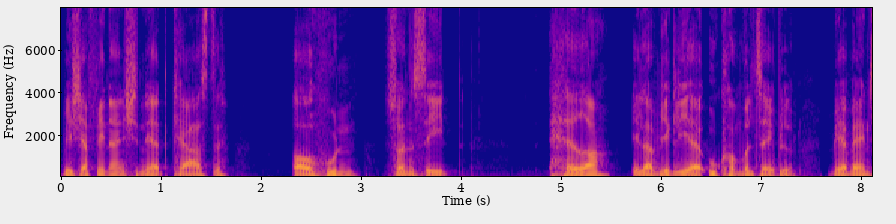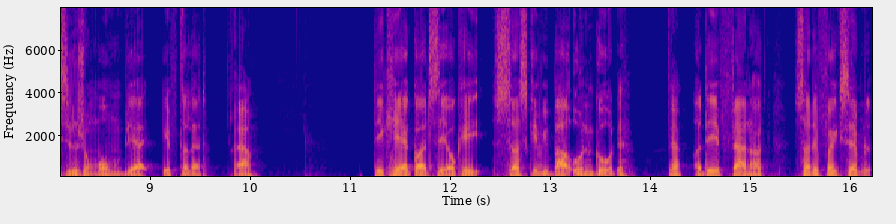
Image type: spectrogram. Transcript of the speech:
hvis jeg finder en generet kæreste, og hun sådan set hader, eller virkelig er ukomfortabel med at være i en situation, hvor hun bliver efterladt, Ja. det kan jeg godt se, okay, så skal vi bare undgå det. Ja. Og det er fair nok. Så er det for eksempel,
